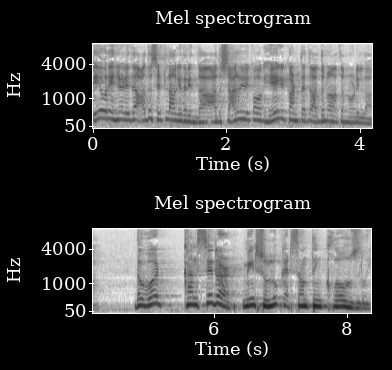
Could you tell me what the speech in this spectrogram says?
ದೇವರೇ ಹೇಳಿದ ಅದು ಸೆಟ್ಲ್ ಆಗಿದ್ರಿಂದ ಅದು ಶಾರೀರಿಕವಾಗಿ ಹೇಗೆ ಕಾಣ್ತಾ ಇತ್ತು ಅದನ್ನು ಆತ ನೋಡಿಲ್ಲ The word consider means to look at something closely.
